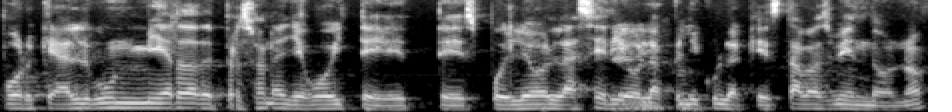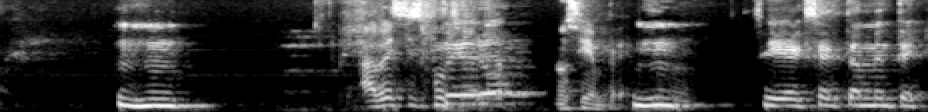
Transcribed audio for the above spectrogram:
porque algún mierda de persona llegó y te, te spoileó la serie o la película que estabas viendo, ¿no? A veces funciona, no siempre. Sí, exactamente.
